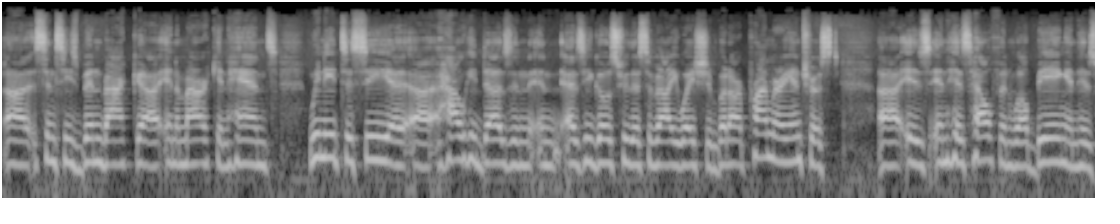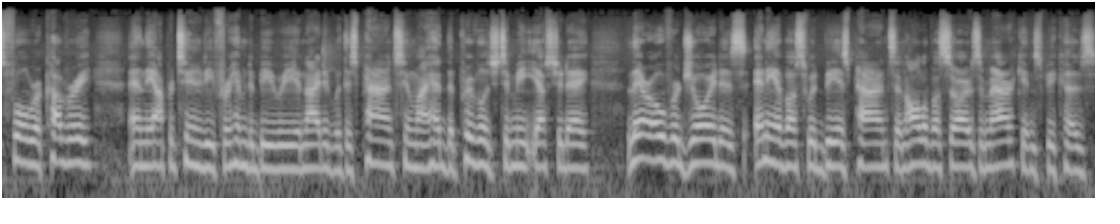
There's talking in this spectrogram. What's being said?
uh, since he's been back uh, in American hands. We need to see how he does in, in, as he goes through this evaluation. But our primary interest is in his health and well-being and his full recovery, and the opportunity for him to be reunited with his parents, whom I had the privilege to meet yesterday they're overjoyed as any of us would be as parents, and all of us are as Americans, because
